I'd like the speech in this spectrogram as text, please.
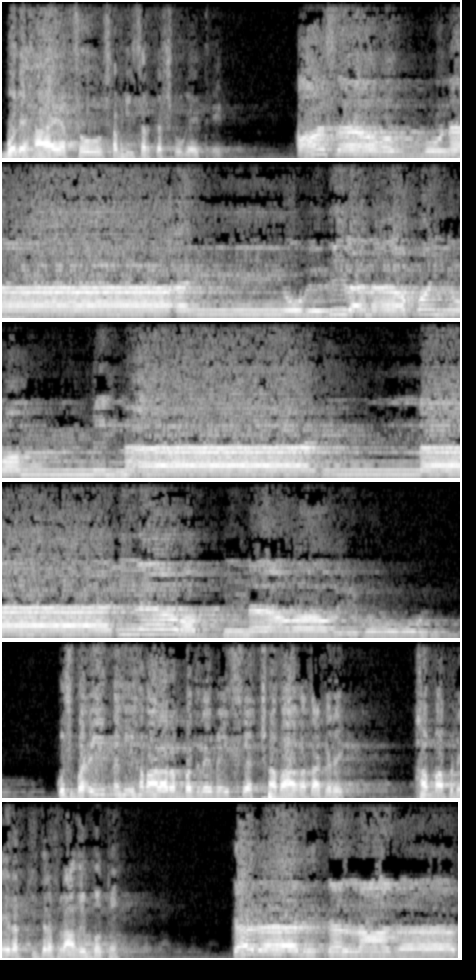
بولے ہائے افسوس ہم ہی سرکش ہو گئے تھے۔ عسى ربنا أن يبدلنا خيرا منها. إنا إلى ربنا راغبون. کچھ بعید نہیں ہمارا رب بدلے میں اس سے اچھا باغ عطا کرے. ہم اپنے رب کی طرف راغب ہوتے ہیں. كذلك العذاب.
